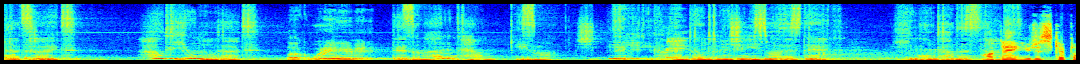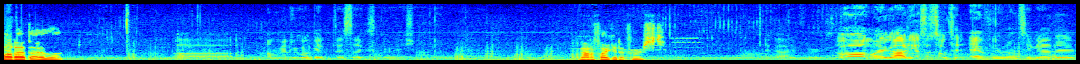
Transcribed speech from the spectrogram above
That's right. How do you know that? Look, what do you need me to... There's a man in town. His mother. You he... And don't mention his mother's death. He won't understand. Oh dang, you just skipped all that dialogue? Uh, I'm gonna go get this exclamation point. Not if I get it first. I got it first. Oh my god, you have to talk to everyone together.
